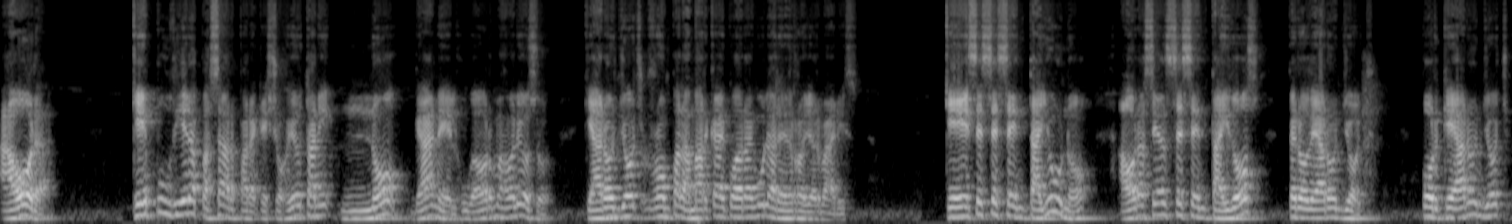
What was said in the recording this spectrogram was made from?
Ahora, ¿qué pudiera pasar para que Shohei Otani no gane el jugador más valioso? Que Aaron George rompa la marca de cuadrangulares de Roger Maris. Que ese 61 ahora sean 62, pero de Aaron George. Porque Aaron George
